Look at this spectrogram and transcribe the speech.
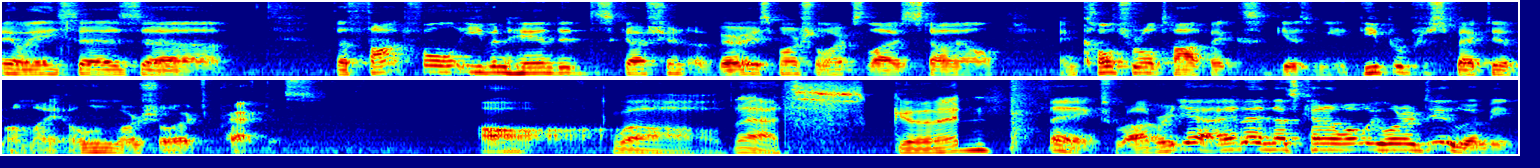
anyway, he says. Uh, the thoughtful, even handed discussion of various martial arts lifestyle and cultural topics gives me a deeper perspective on my own martial arts practice. Aw, Well, that's good. thanks, Robert. Yeah, and then that's kind of what we want to do. I mean,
